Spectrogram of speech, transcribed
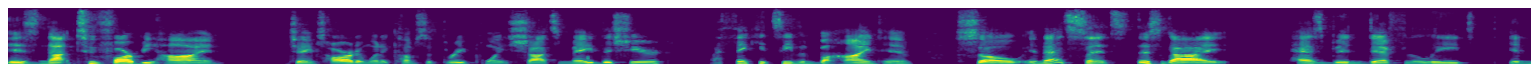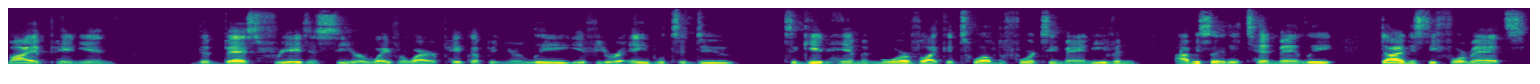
is not too far behind James Harden when it comes to three point shots made this year. I think it's even behind him. So in that sense, this guy has been definitely, in my opinion, the best free agency or waiver wire pickup in your league if you were able to do to get him in more of like a 12 to 14 man, even obviously in a 10 man league. Dynasty formats,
